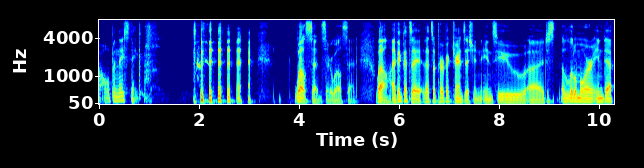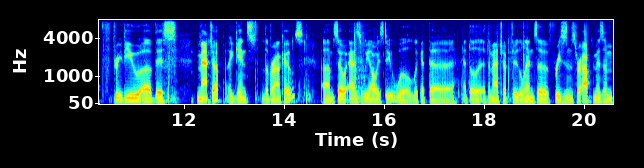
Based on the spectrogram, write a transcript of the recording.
hoping they stink. Well said, sir. Well said. Well, I think that's a that's a perfect transition into uh, just a little more in-depth preview of this matchup against the Broncos. Um, so as we always do, we'll look at the at the at the matchup through the lens of reasons for optimism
